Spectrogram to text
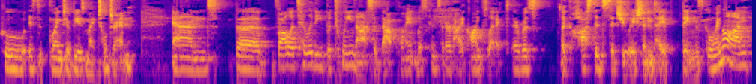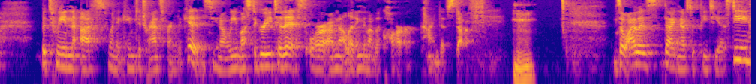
who is going to abuse my children. And the volatility between us at that point was considered high conflict. There was like hostage situation type things going on between us when it came to transferring the kids. You know, we must agree to this or I'm not letting them out of the car kind of stuff. Mm-hmm. So I was diagnosed with PTSD.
